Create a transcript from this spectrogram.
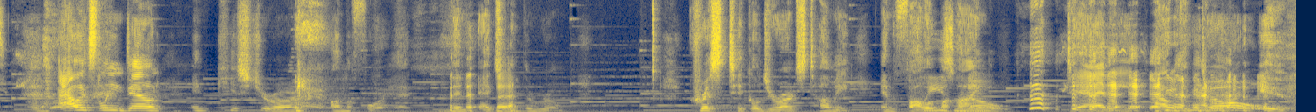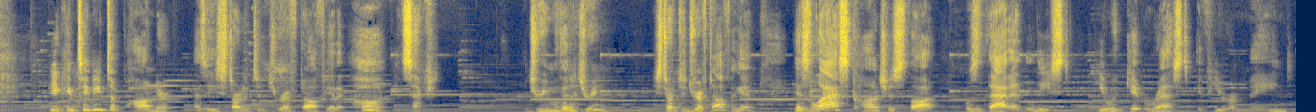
Alex leaned down and kissed Jirard on the forehead, then exited the room. Chris tickled Jirard's tummy and followed Please behind no. Daddy out the door. No. Ew. He continued to ponder as he started to drift off yet. Oh, Inception. A dream within a dream. He started to drift off again. His last conscious thought was that at least he would get rest if he remained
